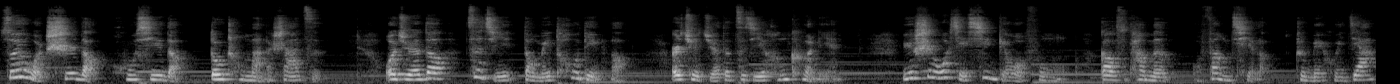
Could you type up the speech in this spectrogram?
所以我吃的、呼吸的都充满了沙子。我觉得自己倒霉透顶了。而且觉得自己很可怜，于是我写信给我父母，告诉他们我放弃了，准备回家。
